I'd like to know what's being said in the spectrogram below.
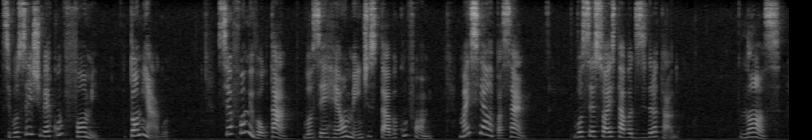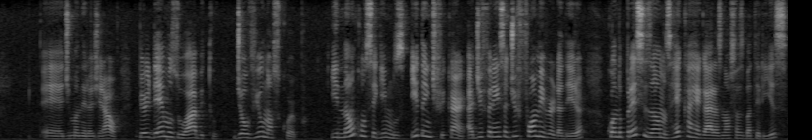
se você estiver com fome, Tome água. Se a fome voltar, você realmente estava com fome. Mas se ela passar, você só estava desidratado. Nós, é, de maneira geral, perdemos o hábito de ouvir o nosso corpo e não conseguimos identificar a diferença de fome verdadeira quando precisamos recarregar as nossas baterias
